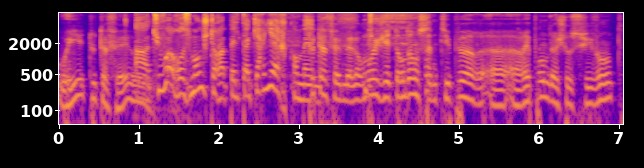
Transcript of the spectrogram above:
Oui, tout à fait. oui. Ah, tu vois, heureusement que je te rappelle ta carrière quand même. Tout à fait. Mais alors moi, j'ai tendance un petit peu à, à- à répondre la chose suivante.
